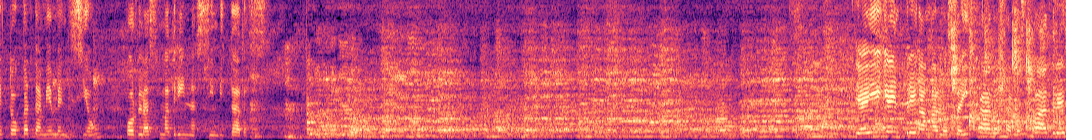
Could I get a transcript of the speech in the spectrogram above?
Le toca también bendición por las madrinas invitadas. De ahí ya entregan a los ahijados, a los padres.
